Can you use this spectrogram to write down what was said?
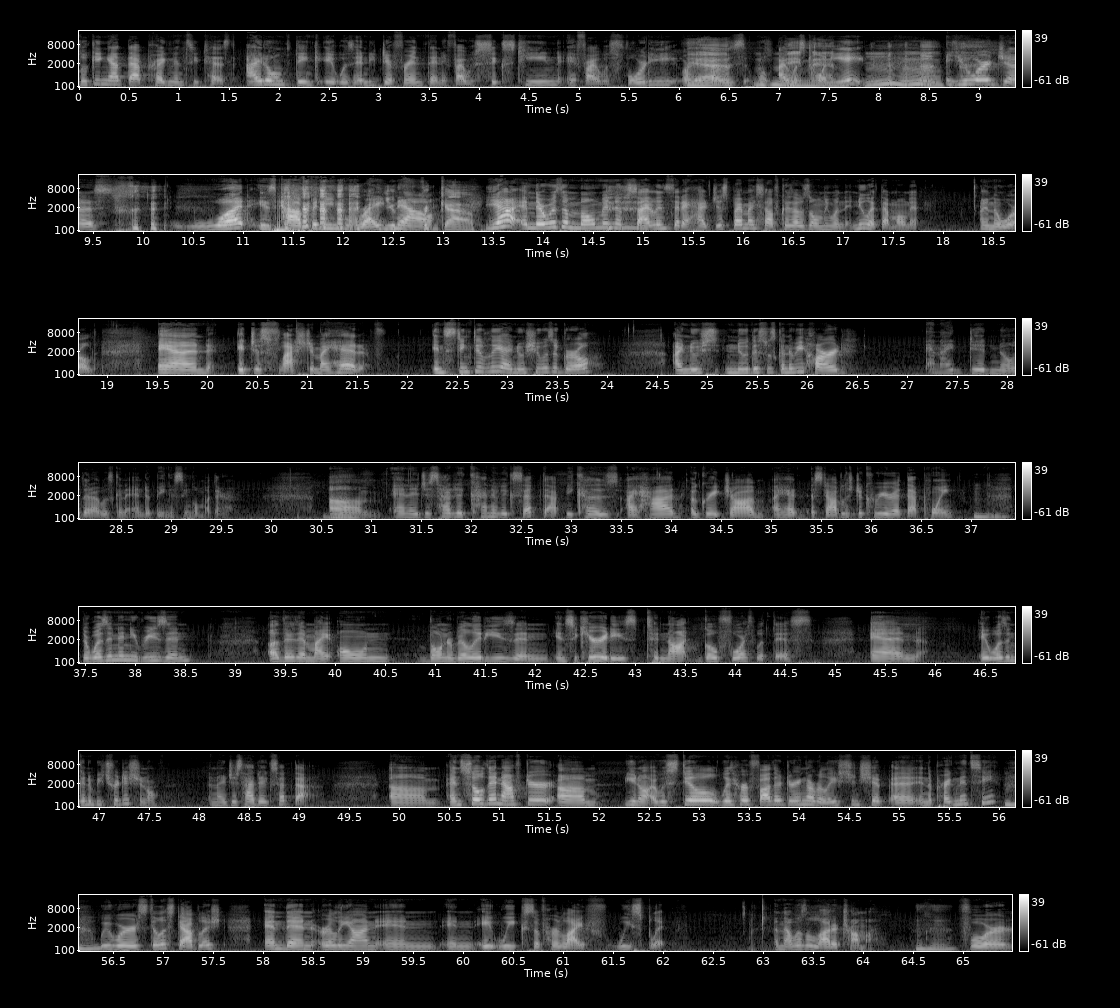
looking at that pregnancy test, I don't think it was any different than if I was 16, if I was 40, or Yeah. if I was w- I was Amen. 28. Mhm. You are just what is happening right you now? freak out. Yeah, and there was a moment of silence that I had just by myself because I was the only one that knew at that moment in the world. And it just flashed in my head. Instinctively, I knew she was a girl. I knew knew this was going to be hard, and I did know that I was going to end up being a single mother. Um, and I just had to kind of accept that because I had a great job. I had established a career at that point. There wasn't any reason other than my own vulnerabilities and insecurities to not go forth with this. And it wasn't going to be traditional. And I just had to accept that. Um, and so then after, um, you know, I was still with her father during our relationship uh, in the pregnancy. We were still established. And then early on in, in eight weeks of her life, we split. And that was a lot of trauma for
